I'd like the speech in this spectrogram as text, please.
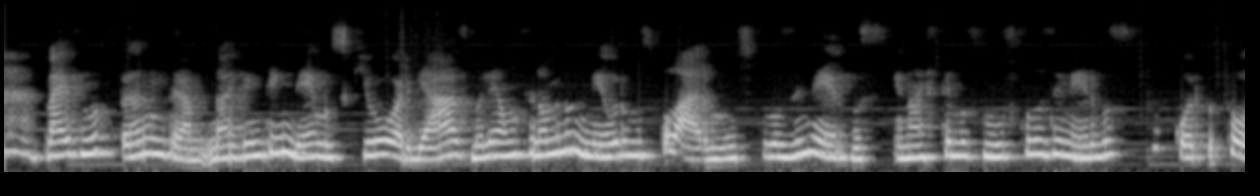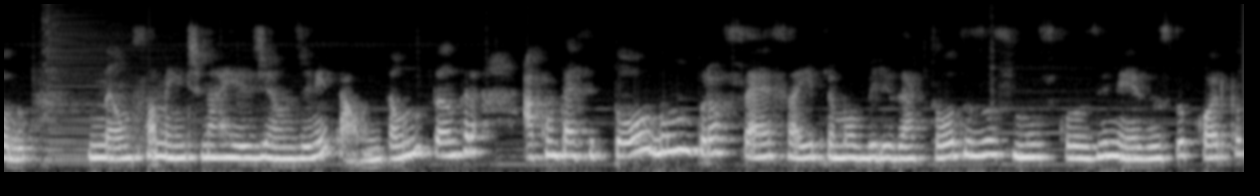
Mas no Tantra, nós entendemos que o orgasmo é um fenômeno neuromuscular, músculos e nervos. E nós temos músculos e nervos no corpo todo, não somente na região genital. Então no Tantra acontece todo um processo aí para mobilizar todos os músculos e nervos do corpo.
